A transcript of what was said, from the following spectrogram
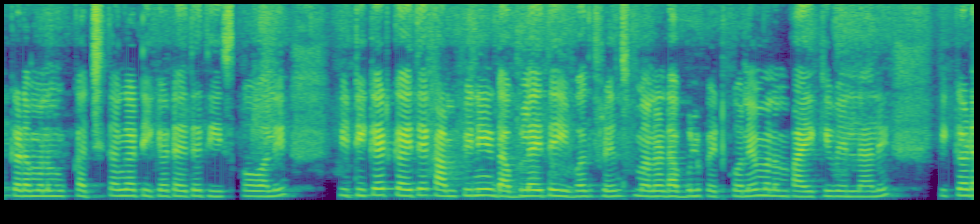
ఇక్కడ మనం ఖచ్చితంగా టికెట్ అయితే తీసుకోవాలి. ఈ టికెట్కి అయితే కంపెనీ డబ్బులు అయితే ఇవ్వదు ఫ్రెండ్స్. మన డబ్బులు పెట్టుకొనే మనం పైకి వెళ్ళాలి. ఇక్కడ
